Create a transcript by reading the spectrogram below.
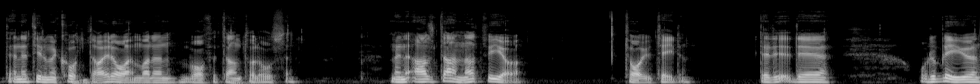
Den är till och med kortare idag än vad den var för ett antal år sedan. Men allt annat vi gör tar ju tiden. Det, det, det, och då blir ju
